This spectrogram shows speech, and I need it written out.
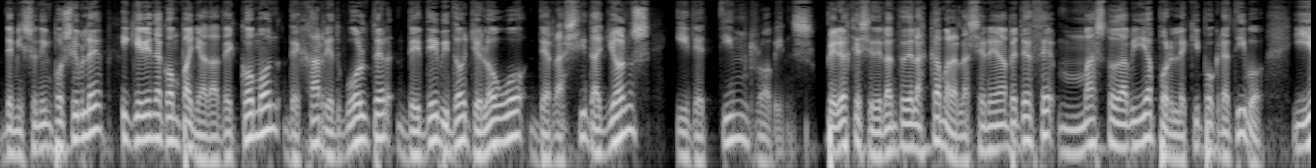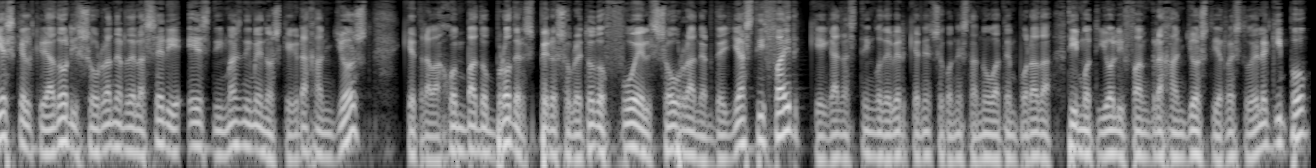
de Misión Imposible y que viene acompañada de Common, de Harriet Walter, de David Oyelowo, de Rashida Jones y de Tim Robbins. Pero es que si delante de las cámaras la serie me apetece, más todavía por el equipo creativo. Y es que el creador y showrunner de la serie es ni más ni menos que Graham Jost, que trabajó en Bad of Brothers, pero sobre todo fue el showrunner de Justified, que ganas tengo de ver qué han hecho con esta nueva temporada Timothy Oliphant, Graham Jost y el resto del equipo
